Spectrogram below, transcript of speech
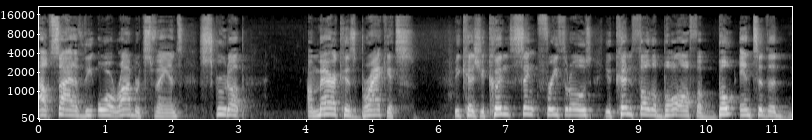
outside of the Oral Roberts fans screwed up America's brackets because you couldn't sink free throws, you couldn't throw the ball off a boat into the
